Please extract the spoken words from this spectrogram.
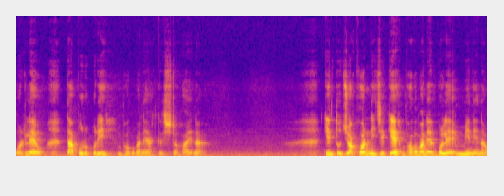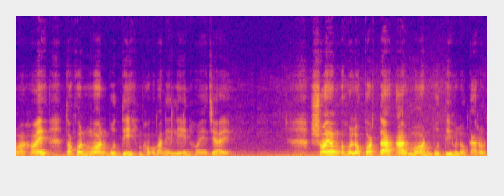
করলেও তা পুরোপুরি ভগবানে আকৃষ্ট হয় না। কিন্তু যখন নিজেকে ভগবানের বলে মেনে নেওয়া হয়, তখন মন বুদ্ধি ভগবানে লীন হয়ে যায়। স্বয়ং হলো কর্তা আর মন বুদ্ধি হলো কারণ।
